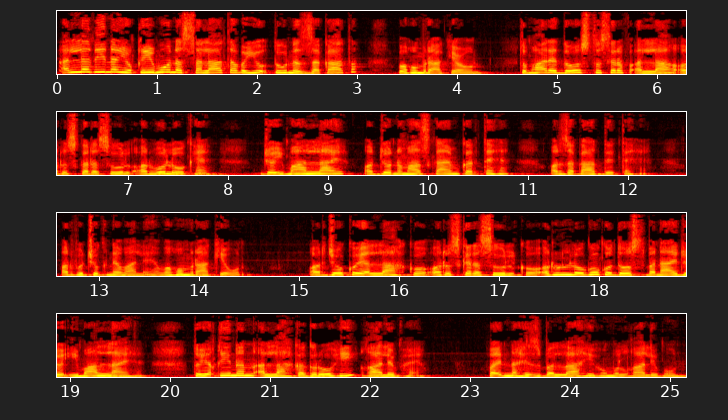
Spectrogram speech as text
اللہ دینا یقین السلاط و یوتون زکات و ہمرا کیون تمہارے دوست صرف اللہ اور اس کا رسول اور وہ لوگ ہیں۔ جو ایمان لائے اور جو نماز قائم کرتے ہیں اور زکات دیتے ہیں اور وہ جھکنے والے ہیں وہ ہمرا کیون اور جو کوئی اللہ کو اور اس کے رسول کو اور ان لوگوں کو دوست بنائے جو ایمان لائے ہیں، تو یقیناً اللہ کا گروہ ہی غالب ہے۔ ان حزب اللہ ہی ہم الغالبون۔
